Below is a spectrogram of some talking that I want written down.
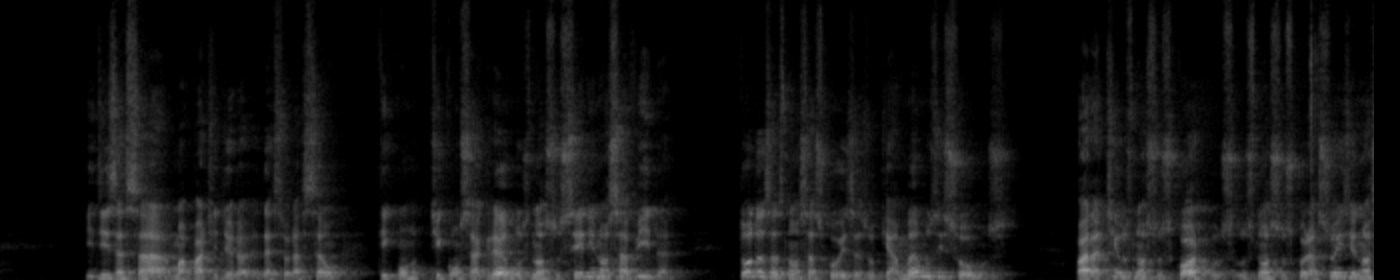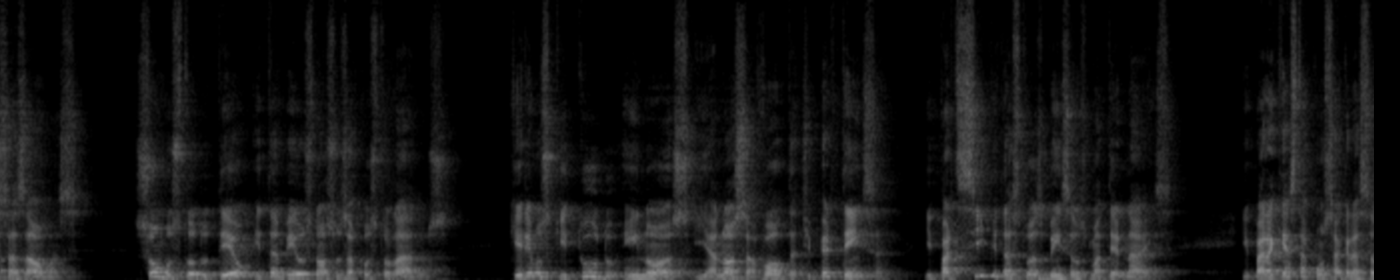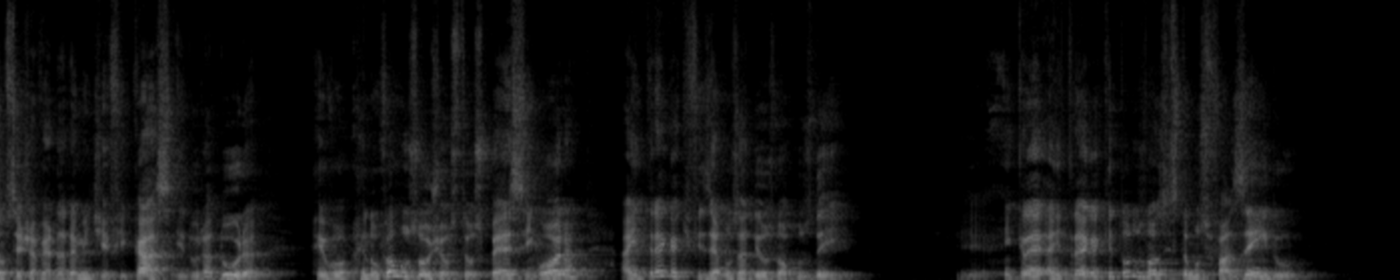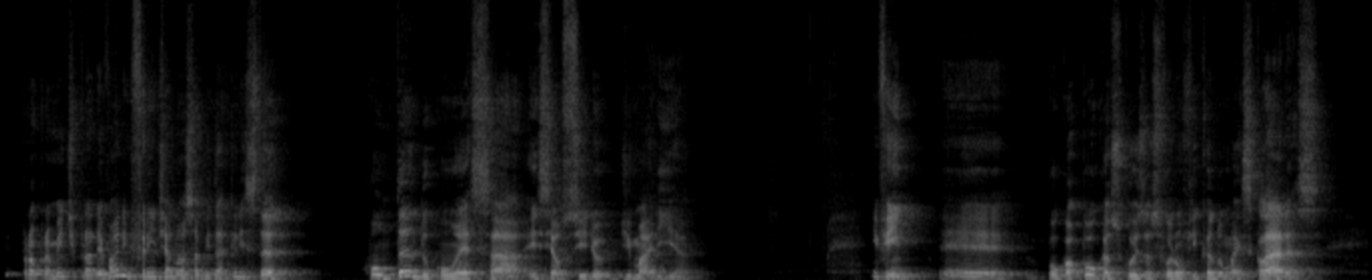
E diz essa uma parte de, dessa oração: te consagramos nosso ser e nossa vida todas as nossas coisas, o que amamos e somos. Para ti, os nossos corpos, os nossos corações e nossas almas. Somos todo teu e também os nossos apostolados. Queremos que tudo em nós e à nossa volta te pertença e participe das tuas bênçãos maternais. E para que esta consagração seja verdadeiramente eficaz e duradoura, renovamos hoje aos teus pés, Senhora, a entrega que fizemos a Deus no Opus Dei a entrega que todos nós estamos fazendo propriamente para levar em frente a nossa vida cristã, contando com essa, esse auxílio de Maria. Enfim, é, pouco a pouco as coisas foram ficando mais claras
